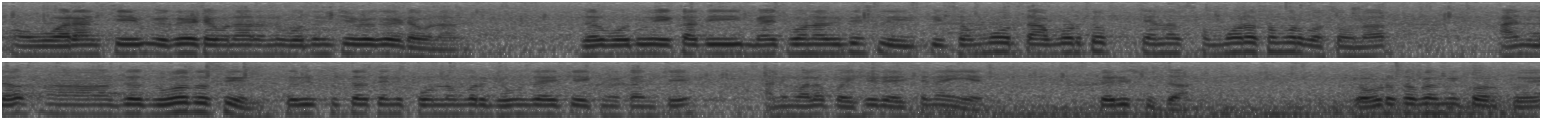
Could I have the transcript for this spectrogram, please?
वरांचे वेगळे ठेवणार आणि वधूंचे वेगळे ठेवणार. जर वधू एखादी मॅच होणारी दिसली की समोर ताबडतोब त्यांना समोरासमोर बसवणार आणि ल जर जुळत असेल तरीसुद्धा त्यांनी फोन नंबर घेऊन जायचे एकमेकांचे आणि मला पैसे द्यायचे नाही आहेत तरीसुद्धा. एवढं सगळं मी करतो आहे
